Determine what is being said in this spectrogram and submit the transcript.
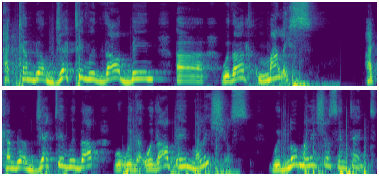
I can be objective without being, uh, without malice. I can be objective without, without, without being malicious, with no malicious intent.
